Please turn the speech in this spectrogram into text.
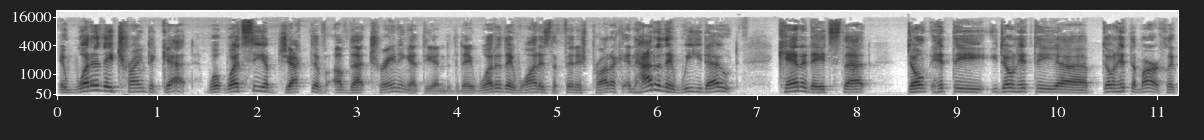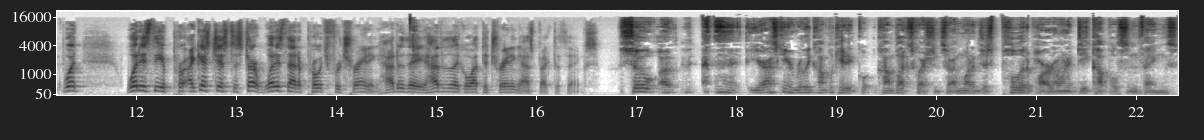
and what are they trying to get? What what's the objective of that training at the end of the day? What do they want as the finished product and how do they weed out candidates that don't hit the don't hit the uh, don't hit the mark? Like what what is the i guess just to start what is that approach for training? How do they how do they go at the training aspect of things so uh, you're asking a really complicated, complex question. So I want to just pull it apart. I want to decouple some things.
